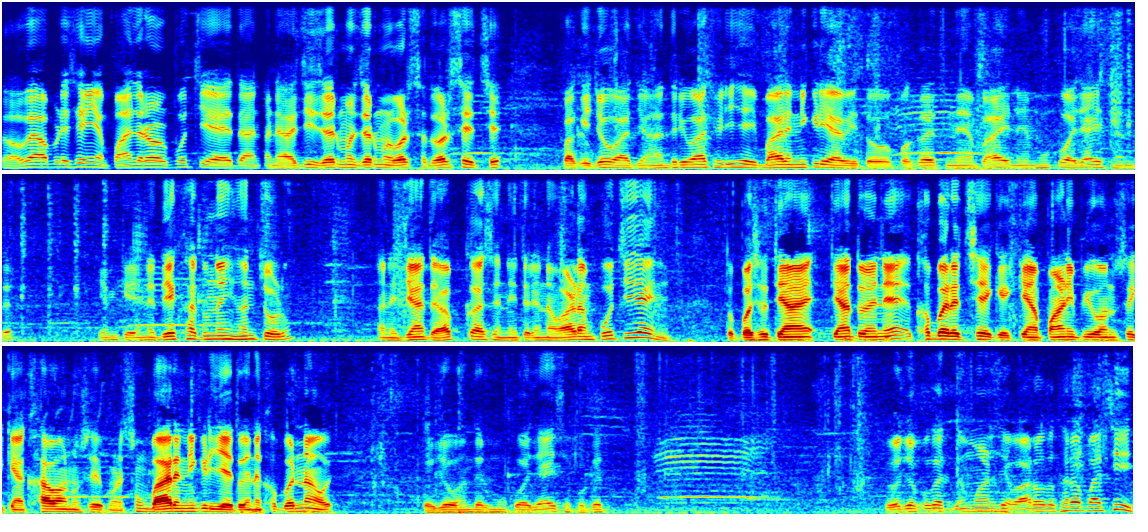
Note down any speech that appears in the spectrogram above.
તો હવે આપણે છે અહીંયા પાંજરાવર પહોંચી આવ્યા હતા અને હજી ઝરમર ઝરમર વરસાદ વરસે જ છે. બાકી જો આજે આંધરી વાછડી છે, એ બહાર નીકળી આવી તો ભગતને ભાઈને મૂકવા જાય છે અંદર. કેમ કે એને દેખાતું નહીં હંચોળું. અને જ્યાં તે હપકાશે નહીં એના વાડામાં પહોંચી જાય ને, તો પછી ત્યાં ત્યાં તો એને ખબર જ છે કે ક્યાં પાણી પીવાનું છે, ક્યાં ખાવાનું છે, પણ શું બહાર નીકળી જાય તો એને ખબર ના હોય. તો જો અંદર મૂકવા જાય છે ભગત. જોજો ભગત ગમાણ છે, વારો તો ખરા પાછી?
